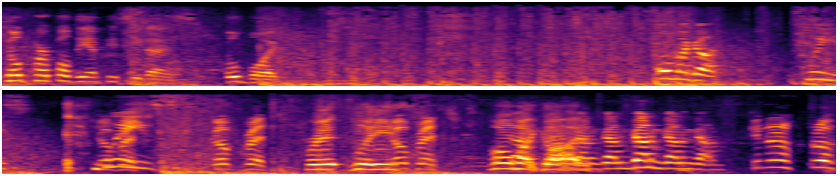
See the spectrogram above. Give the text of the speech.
Kill purple, the NPC dies. Oh boy. Oh my god. Please. Go Please. Brit. Go Brit. Brit, please. Go Brit. Oh Got my him, god. Got him, got him, got him, got him, got him. Get no, no,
